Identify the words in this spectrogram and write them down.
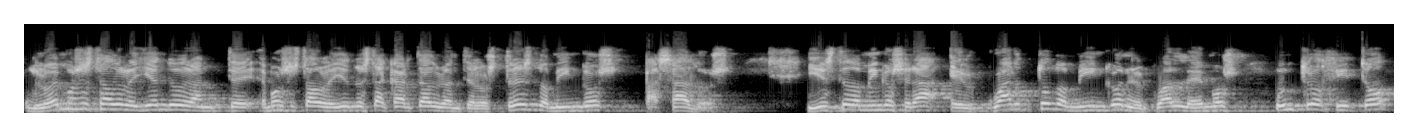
Lo hemos estado leyendo durante, hemos estado leyendo esta carta durante los tres domingos pasados. Y este domingo será el cuarto domingo en el cual leemos un trocito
